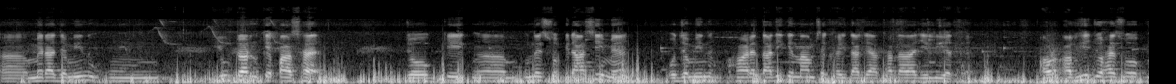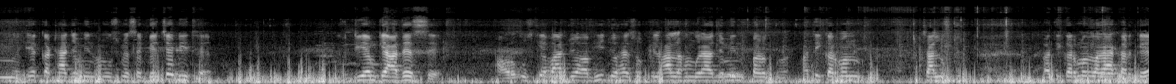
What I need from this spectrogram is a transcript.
अ, मेरा ज़मीन यू टर्न के पास है जो कि उन्नीस में वो ज़मीन हमारे दादी के नाम से खरीदा गया था, दादाजी लिए थे। और अभी जो है सो, एक कट्ठा ज़मीन हम उसमें से बेचे भी थे, डीएम के आदेश से। और उसके बाद जो अभी जो है सो, फ़िलहाल हमारा ज़मीन पर अतिक्रमण चालू, अतिक्रमण लगा करके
